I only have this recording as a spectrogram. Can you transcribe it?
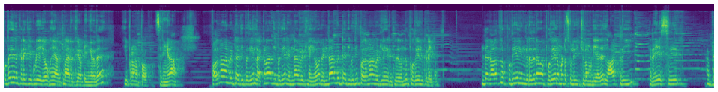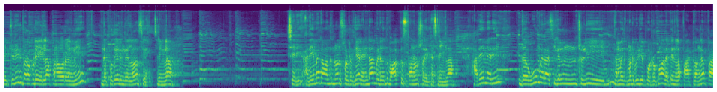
புதையல் கிடைக்கக்கூடிய யோகம் யாருக்கெல்லாம் இருக்குது அப்படிங்கிறத இப்போ நம்ம பார்ப்போம். சரிங்களா? பதினொன்றாம் வீட்டு அதிபதியும் லக்னாதிபதியும் ரெண்டாம் வீட்லையும் ரெண்டாம் வீட்டு அதிபதி பதினொன்றாம் வீட்லையும் இருக்கிறது வந்து புதையல் கிடைக்கும். இந்த காலத்தில் புதையலுங்கிறது நம்ம புதையல் மட்டும் சொல்லி சொல்ல முடியாது. லாட்ரி ரேஸு அப்படி திடீர்னு வரக்கூடிய எல்லா பண வரவுமே இந்த புதையலுங்கிறதுல தான் சேரும். சரிங்களா? சரி அதே மாதிரி நான் வந்து இன்னொன்று சொல்கிறேன் ரெண்டாம் வீடு வந்து வாக்குஸ்தானம்னு சொல்லியிருக்கேன். சரிங்களா? அதே மாதிரி இந்த ஊம ராசிகள்னு சொல்லி நம்ம இதுக்கு முன்னாடி வீடியோ போட்டிருக்கோம். அதை போய் நல்லா பாட்டுவாங்க பா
